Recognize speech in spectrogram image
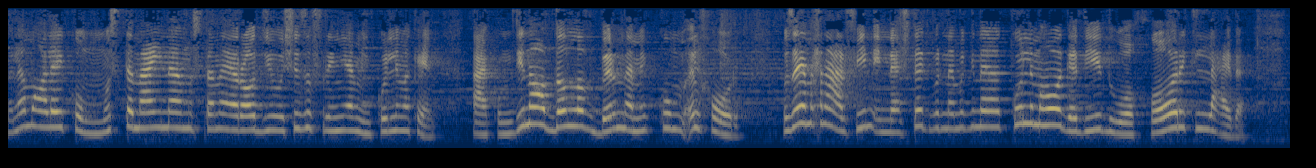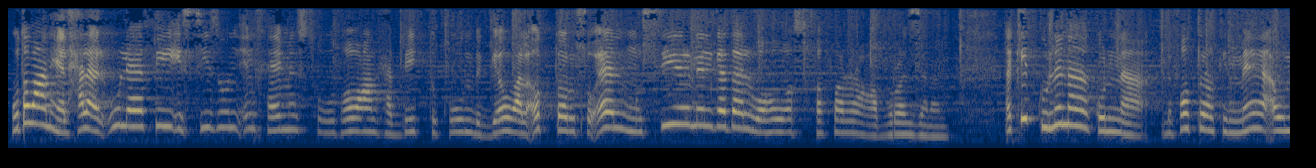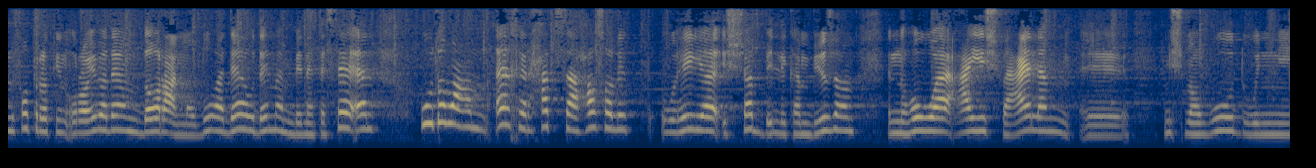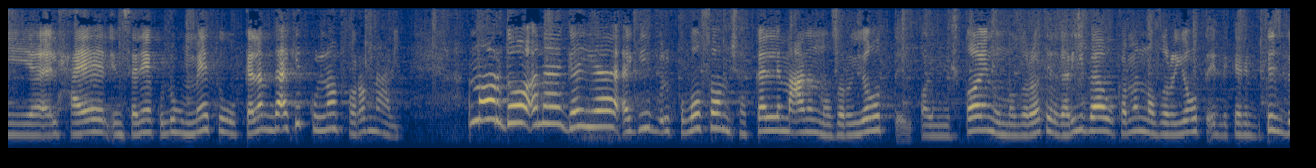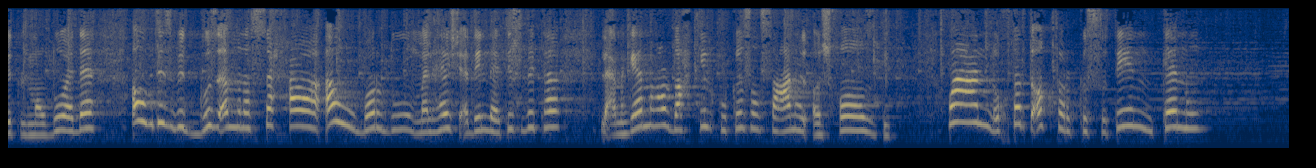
السلام عليكم مستمعينا مستمعي راديو شيزوفرينيا من كل مكان. معكم دينا عبد الله في برنامجكم الخارق وزي ما إحنا عارفين إن هاشتاج برنامجنا كل ما هو جديد وخارق للعادة. وطبعا هي الحلقة الأولى في ال season الخامس وطبعا حبيت تكون بتجاوب على أكتر سؤال مثير للجدل وهو السفر عبر الزمن. أكيد كلنا كنا لفترة ما أو لفترة قريبة دايما بندور على الموضوع ده ودايما بنتساءل وطبعا آخر حادثة حصلت وهي الشاب اللي كان بيزعم إن هو عايش في عالم آه، مش موجود وإن الحياة الإنسانية كلهم ماتوا والكلام ده أكيد كلنا اتفرجنا عليه. النهارده أنا جاية أجيب الخلاصه مش هتكلم عن النظريات اينشتاين والنظريات الغريبة وكمان نظريات اللي كانت بتثبت الموضوع ده أو بتثبت جزءا من الصحة أو برضو ملهاش أدلة تثبتها. لا أنا جاية النهارده أحكي لكم قصص عن الأشخاص دي وعن اخترت أكتر قصتين كانوا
